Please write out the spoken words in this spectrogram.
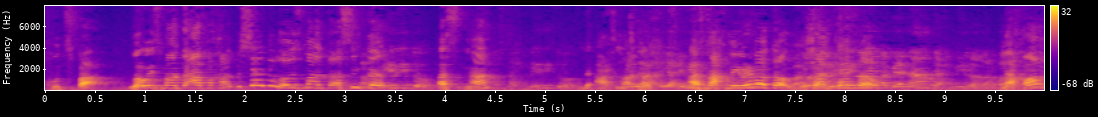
חוצפה. לא הזמנת אף אחד, בסדר, לא הזמנת, עשית... תחמיר איתו. אז מה? אז תחמיר איתו. אז מחמירים אותו. עם הגנב יחמיר, אבל נכון.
